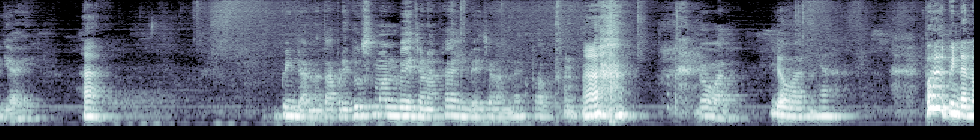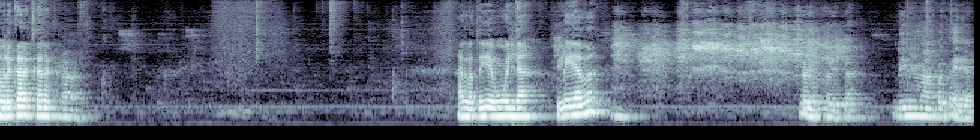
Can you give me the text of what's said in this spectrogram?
ગયા હે. હા ભીંડાના તો આપણે દુશ્મન બે જણા ખાય બે જણા ને ભાવતું. હા. ગવાર. ગવાર ને ભરેલ પીંડાનો વરે કારક કારક. હા. હાલો તો એ હું ઓલા લઈ આવે. જય ભાઈ ડીમમાં પધાર્યા.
